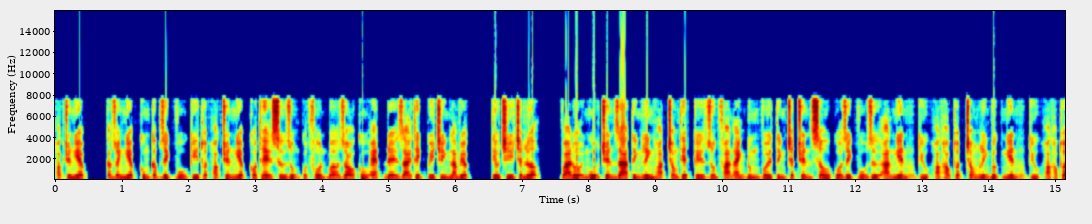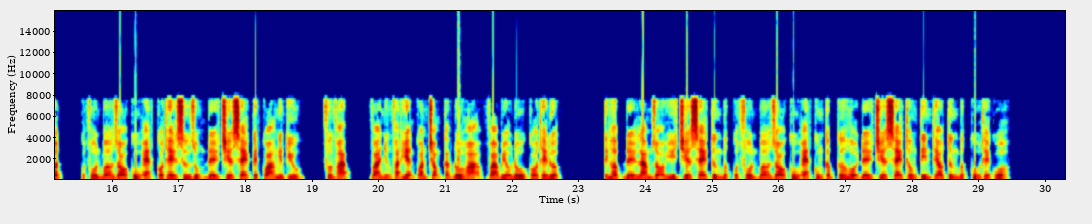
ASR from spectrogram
hoặc chuyên nghiệp, các doanh nghiệp cung cấp dịch vụ kỹ thuật hoặc chuyên nghiệp có thể sử dụng quật phồn bờ giỏ cụ để giải thích quy trình làm việc, tiêu chí chất lượng, và đội ngũ chuyên gia tính linh hoạt trong thiết kế giúp phản ánh đúng với tính chất chuyên sâu của dịch vụ dự án nghiên cứu hoặc học thuật trong lĩnh vực nghiên cứu hoặc học thuật. Quật phồn bờ giỏ cụ có thể sử dụng để chia sẻ kết quả nghiên cứu, phương pháp, và những phát hiện quan trọng các đồ họa và biểu đồ có thể được tích hợp để làm rõ ý chia sẻ từng bước quật phồn bờ giỏ cụ cung cấp cơ hội để chia sẻ thông tin theo từng bước cụ thể của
